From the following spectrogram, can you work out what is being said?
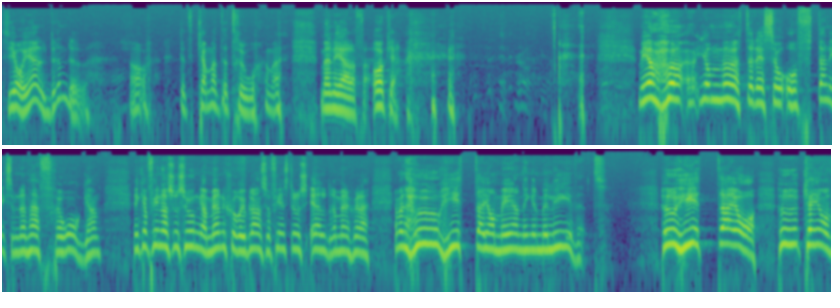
så jag är äldre än du. Ja, det kan man inte tro, men, men i alla fall. Okej. Okay. Men jag, hör, jag möter det så ofta, liksom, den här frågan. Det kan finnas hos unga människor och ibland så finns det hos äldre människor. Där. Ja, men hur hittar jag meningen med livet? Hur hittar jag, hur kan jag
